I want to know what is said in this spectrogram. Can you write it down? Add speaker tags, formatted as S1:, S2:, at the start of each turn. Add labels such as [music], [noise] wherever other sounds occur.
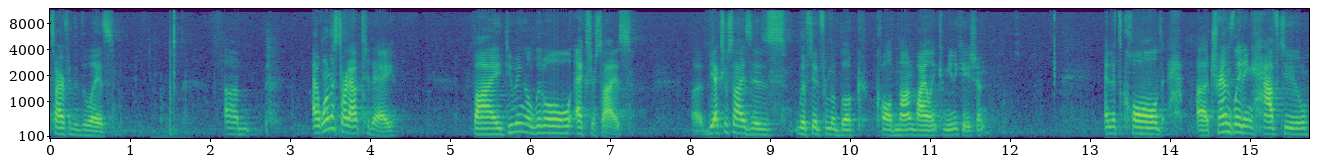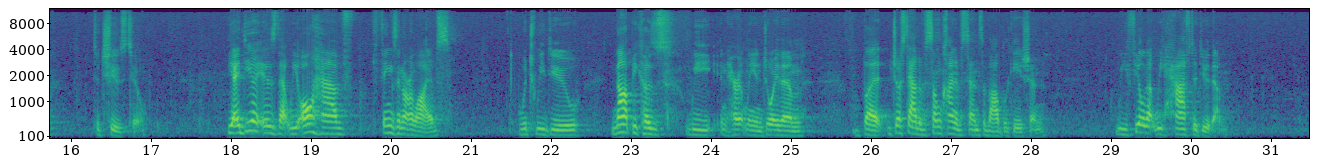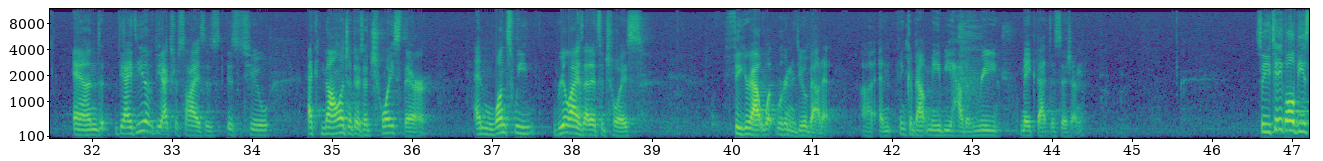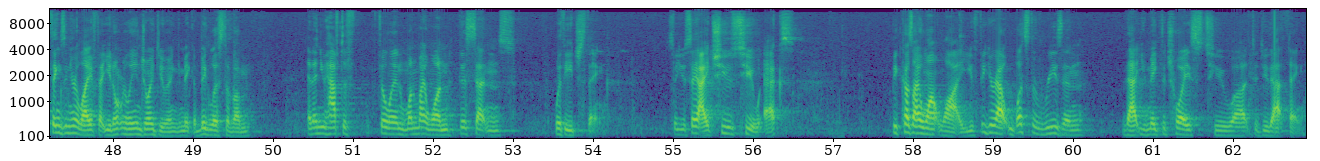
S1: right, sorry for the delays. Um, I want to start out today by doing a little exercise. Uh, the exercise is lifted from a book called Nonviolent Communication, and it's called uh, Translating Have To to Choose To. The idea is that we all have things in our lives which we do not because we inherently enjoy them, but just out of some kind of sense of obligation. We feel that we have to do them. And the idea of the exercise is, is to acknowledge that there's a choice there, and once we realize that it's a choice, figure out what we're going to do about it, uh, and think about maybe how to remake that decision. So you take all these things in your life that you don't really enjoy doing, you make a big list of them, and then you have to fill in one by one this sentence with each thing. So you say, I choose to X because I want why. You figure out what's the reason that you make the choice to, uh, to do that thing.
